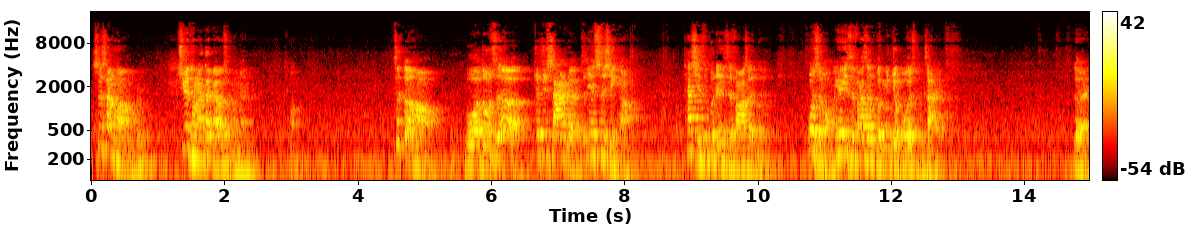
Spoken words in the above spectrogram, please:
事实上哈，七月同梁代表什么呢？哦，这个哈，我肚子饿就去杀人这件事情啊，它其实不能一直发生的。为什么？因为一直发生，文明就不会存在了，对？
